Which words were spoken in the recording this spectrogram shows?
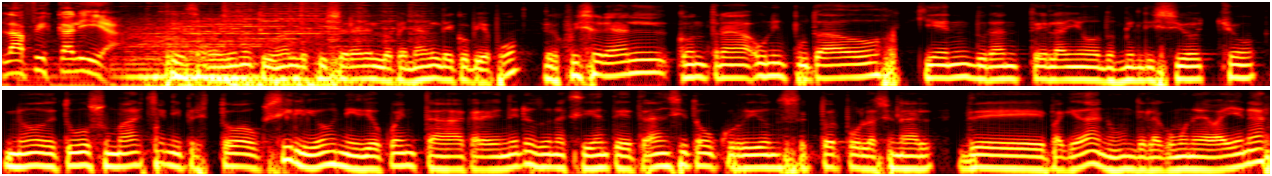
la Fiscalía. Tribunal de Juicio Oral en lo Penal de Copiapó. El juicio oral contra un imputado quien durante el año 2018 no detuvo su marcha ni prestó auxilio ni dio cuenta a carabineros de un accidente de tránsito ocurrido en el sector poblacional de Paquedano, de la comuna de Vallenar.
